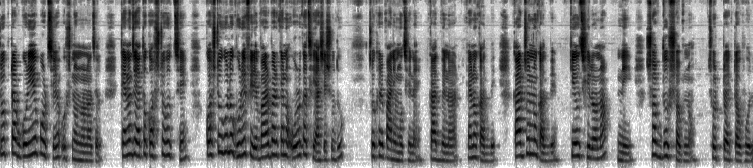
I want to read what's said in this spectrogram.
টুপটাপ গড়িয়ে পড়ছে উষ্ণ নোনা জল কেন যে এত কষ্ট হচ্ছে? কষ্টগুলো ঘুরে ফিরে বারবার কেন ওর কাছে আসে শুধু? চোখের পানি মুছে নেয়। কাঁদবে না আর। কেন কাঁদবে? কার জন্য কাঁদবে? কেউ ছিল না, নেই। সব দুঃস্বপ্ন। ছোট্ট একটা ভুল।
